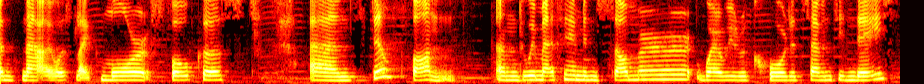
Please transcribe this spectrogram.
and now it was like more focused and still fun. And we met him in summer where we recorded 17 days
